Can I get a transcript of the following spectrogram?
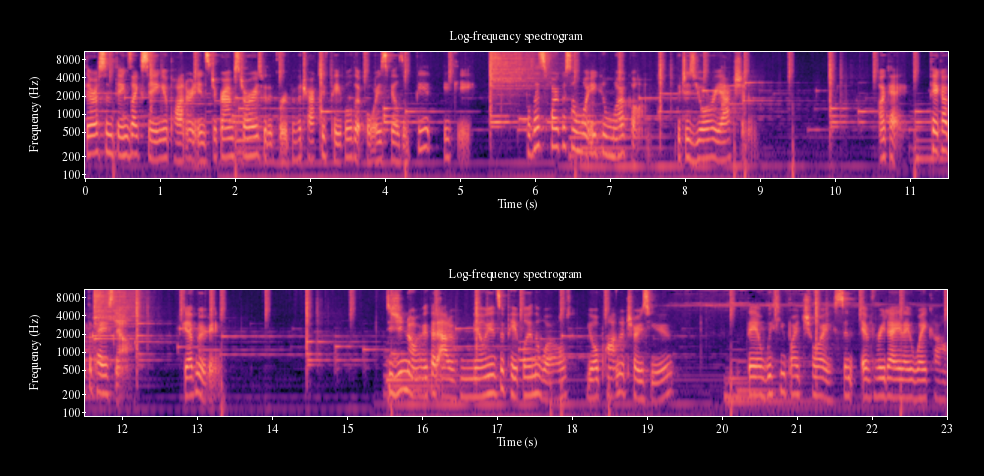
there are some things like seeing your partner in Instagram stories with a group of attractive people that always feels a bit icky. But let's focus on what you can work on, which is your reaction. Okay, pick up the pace now. Get moving. Did you know that out of millions of people in the world, your partner chose you? They are with you by choice, and every day they wake up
